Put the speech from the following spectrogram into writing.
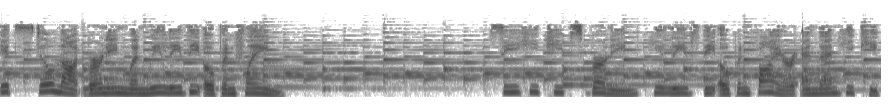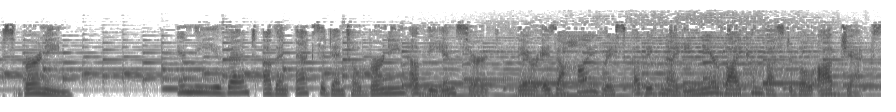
It's still not burning when we leave the open flame. See he keeps burning, he leaves the open fire and then he keeps burning. In the event of an accidental burning of the insert, there is a high risk of igniting nearby combustible objects.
